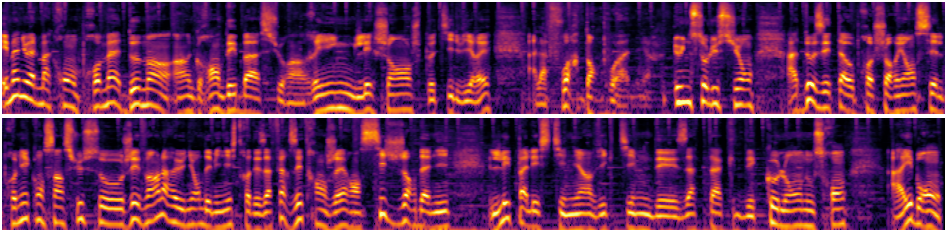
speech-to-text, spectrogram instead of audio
Emmanuel Macron promet demain un grand débat sur un ring. L'échange peut-il virer à la foire d'empoigne Une solution à deux États au Proche-Orient, c'est le premier consensus au G20, la réunion des ministres des Affaires étrangères en Cisjordanie. Les Palestiniens victimes des attaques des colons, nous serons à Hébron.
